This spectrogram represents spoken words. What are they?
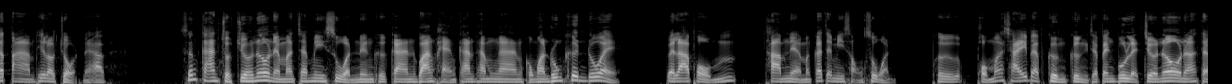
ก็ตามที่เราจดนะครับ ซึ่งการจด journal เนี่ยมันจะมีส่วนหนึ่งคือการวางแผนการทำงานของวันรุ่งขึ้นด้วย เวลาผมทำเนี่ยมันก็จะมี 2ส่วน คือผมก็ใช้แบบกึ่งๆจะเป็น bullet journal นะ แต่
